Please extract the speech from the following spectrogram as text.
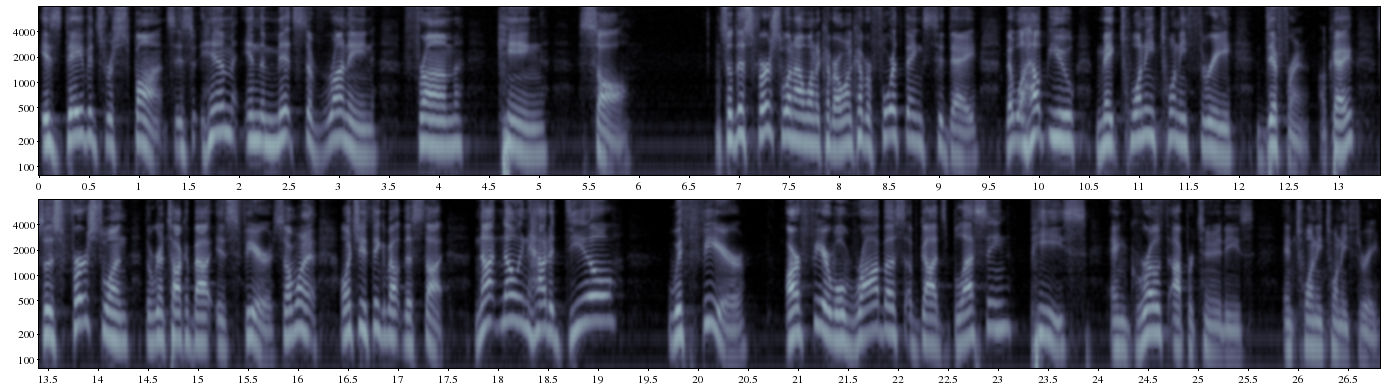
is David's response, is him in the midst of running from King Saul. So, this first one I want to cover, I want to cover four things today that will help you make 2023 different, okay? So, this first one that we're going to talk about is fear. So, I want, to, I want you to think about this thought. Not knowing how to deal with fear, our fear will rob us of God's blessing, peace, and growth opportunities in 2023.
